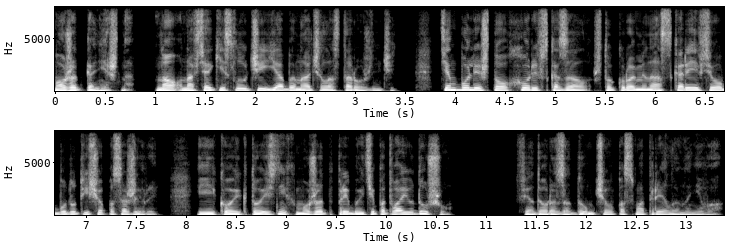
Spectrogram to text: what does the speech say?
«Может, конечно. Но на всякий случай я бы начал осторожничать. Тем более, что Хорев сказал, что кроме нас, скорее всего, будут еще пассажиры, и кое-кто из них может прибыть и по твою душу». Феодора задумчиво посмотрела на него.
